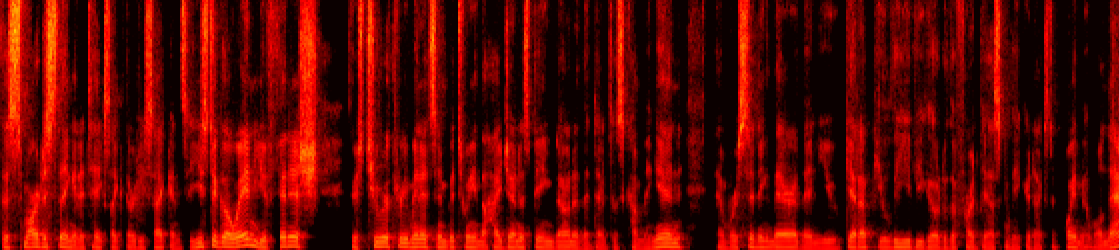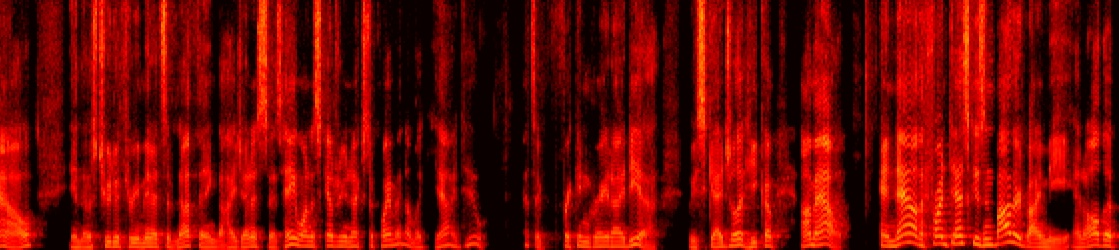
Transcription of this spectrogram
the smartest thing and it takes like 30 seconds. You used to go in you finish there's two or three minutes in between the hygienist being done and the dentist coming in and we're sitting there then you get up you leave you go to the front desk and make your next appointment. Well now in those two to three minutes of nothing the hygienist says hey want to schedule your next appointment? I'm like yeah i do. That's a freaking great idea. We schedule it he come i'm out. And now the front desk isn't bothered by me and all the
